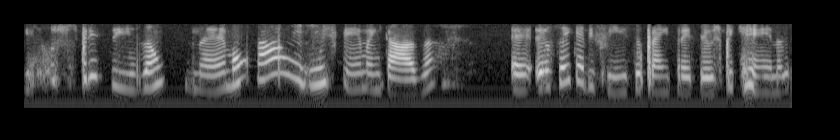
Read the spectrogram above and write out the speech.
E eles precisam né, montar um, um esquema em casa. É, eu sei que é difícil para entreter os pequenos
